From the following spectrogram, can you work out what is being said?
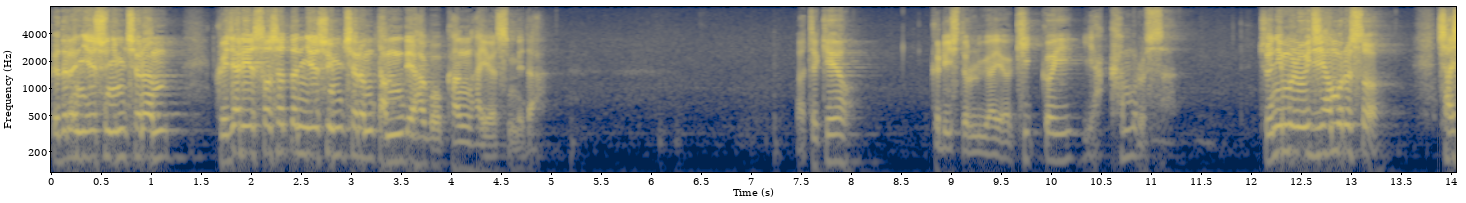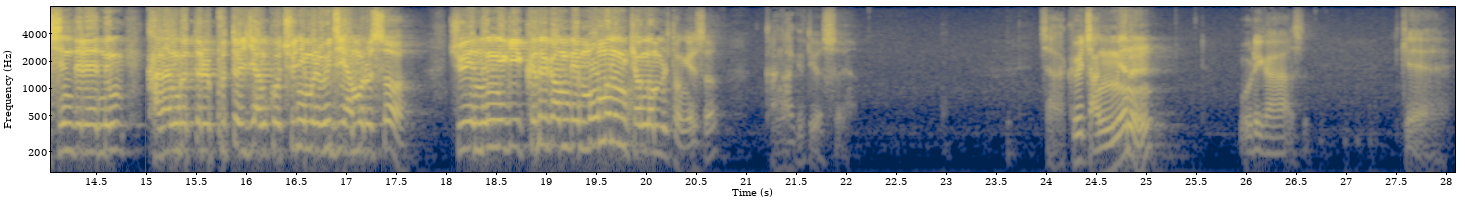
그들은 예수님처럼 그 자리에 서섰던 예수님처럼 담대하고 강하였습니다. 어떻게 해요? 그리스도를 위하여 기꺼이 약함으로써 주님을 의지함으로써 자신들의 능, 강한 것들을 붙들지 않고 주님을 의지함으로써 주의 능력이 그들 가운데 머무는 경험을 통해서 강하게 되었어요. 자, 그 장면을 우리가 이렇게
